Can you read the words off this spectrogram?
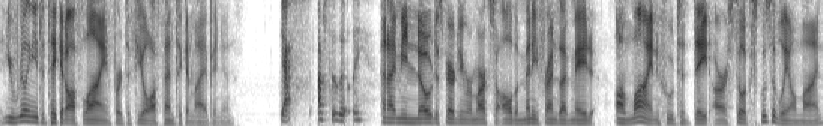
you really need to take it offline for it to feel authentic, in my opinion. Yes, absolutely. And I mean no disparaging remarks to all the many friends I've made online who to date are still exclusively online.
